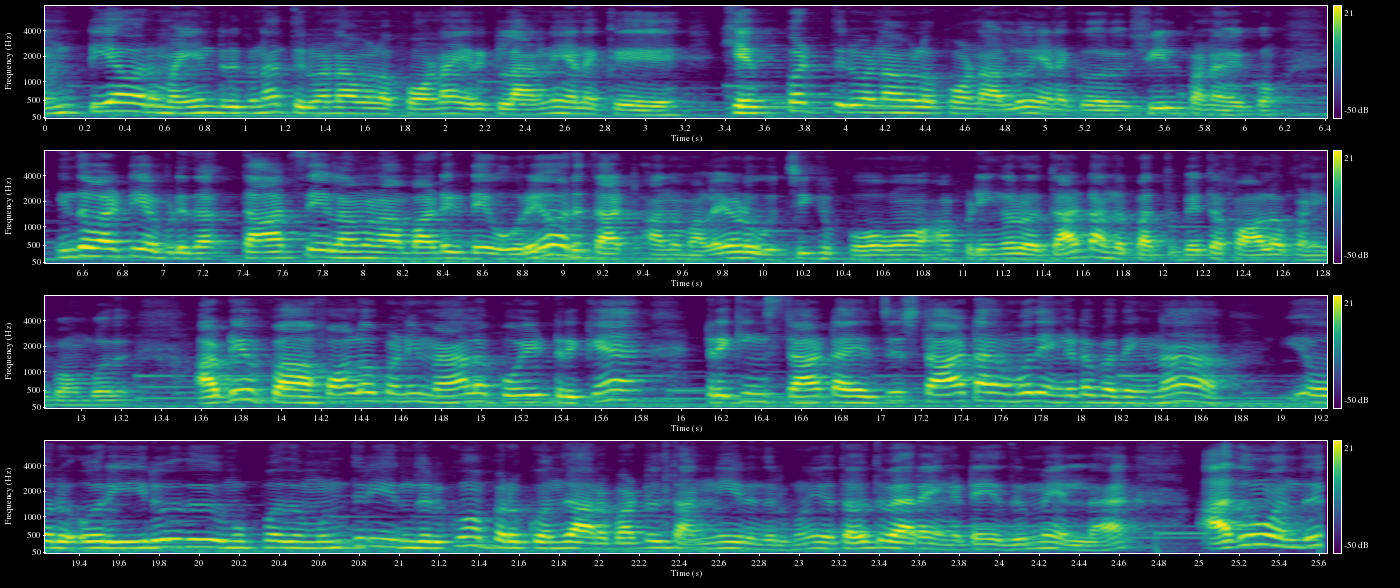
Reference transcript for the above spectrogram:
எம்டியாக ஒரு மைண்ட் இருக்குன்னா திருவண்ணாமலை போனால் இருக்கலான்னு எனக்கு எப்போ திருவண்ணாமலை போனாலும் எனக்கு ஒரு ஃபீல் பண்ண வைக்கும். இந்த வாட்டி அப்படி தான் தாட்ஸே இல்லாமல் நான் பாட்டுக்கிட்டே ஒரே ஒரு தாட் அந்த மலையோட உச்சிக்கு போவோம் அப்படிங்கிற ஒரு தாட் அந்த பத்து பேர்த்த ஃபாலோ பண்ணி போகும்போது. அப்படியே ஃபாலோ பண்ணி மேலே போயிட்டுருக்கேன் ட்ரெக்கிங் ஸ்டார்ட் ஆயிடுச்சு ஸ்டார்ட் ஆகும்போது எங்கிட்ட பார்த்தீங்கன்னா ஒரு ஒரு இருபது முப்பது முந்திரி இருந்திருக்கும் அப்புறம் கொஞ்சம் அரை பாட்டில் தண்ணி இருந்திருக்கும். இதை தவிர்த்து வேறு எங்கிட்ட எதுவுமே இல்லை. அதுவும் வந்து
